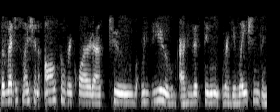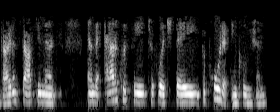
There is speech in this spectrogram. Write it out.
The legislation also required us to review our existing regulations and guidance documents and the adequacy to which they supported inclusion.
